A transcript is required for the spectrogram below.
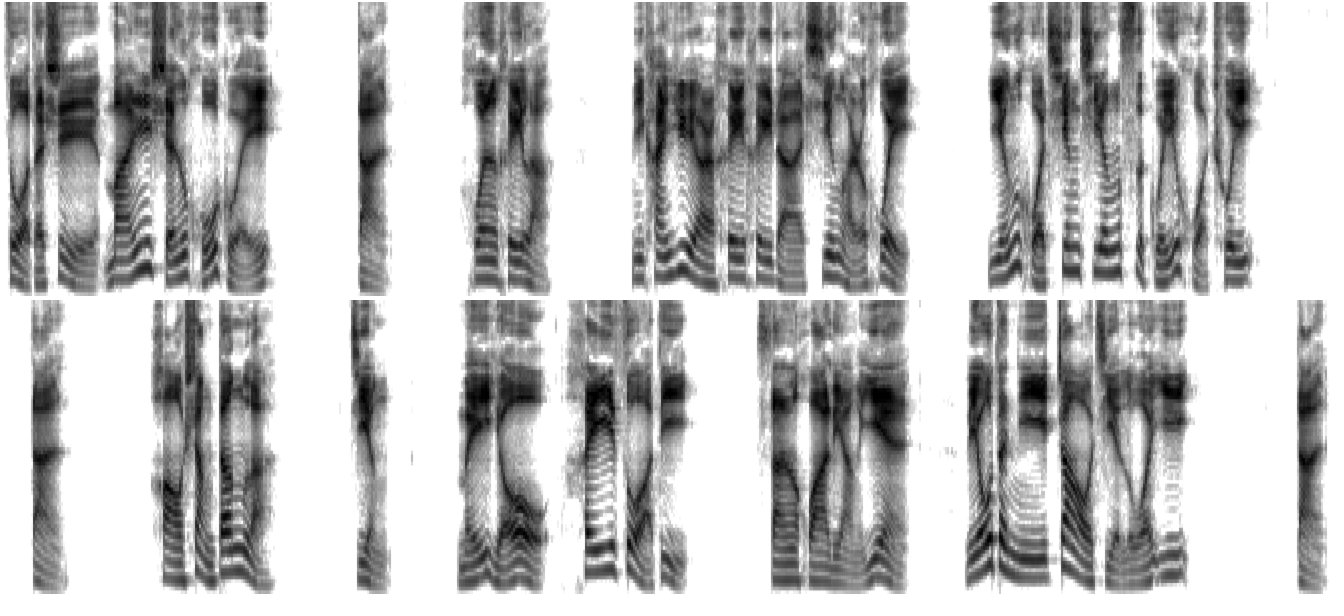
做的是蛮神虎鬼。但昏黑了，你看月儿黑黑的，星儿晦，萤火青青似鬼火吹。但好上灯了，竟没有。黑坐地，三花两艳，留得你照解罗衣。但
